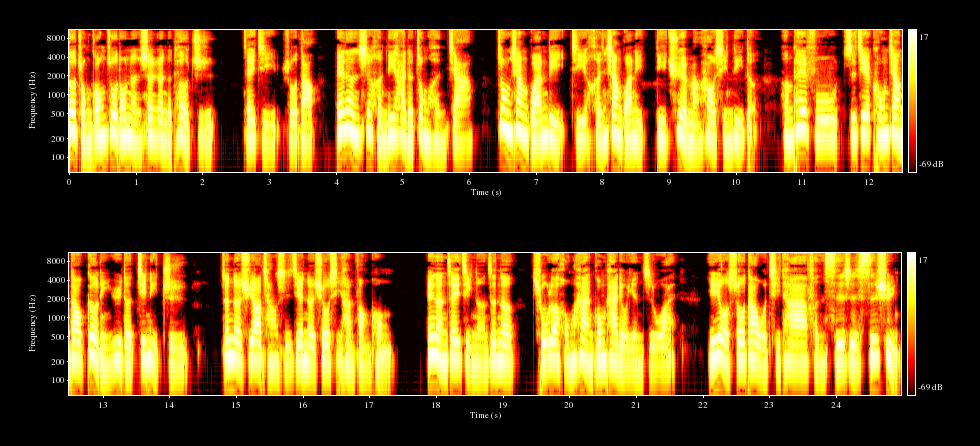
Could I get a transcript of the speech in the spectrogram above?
各种工作都能胜任的特质。这一集说到，Allen 是很厉害的纵横家，纵向管理及横向管理的确蛮耗心力的，很佩服直接空降到各领域的经理职，真的需要长时间的休息和放空。Allen 这一集呢，真的除了红汉公开留言之外，也有收到我其他粉丝是私讯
